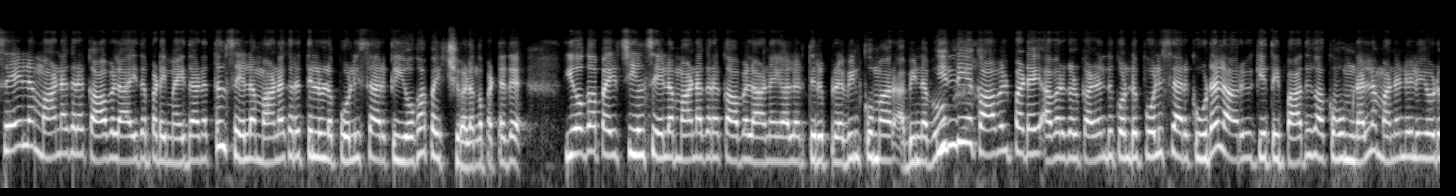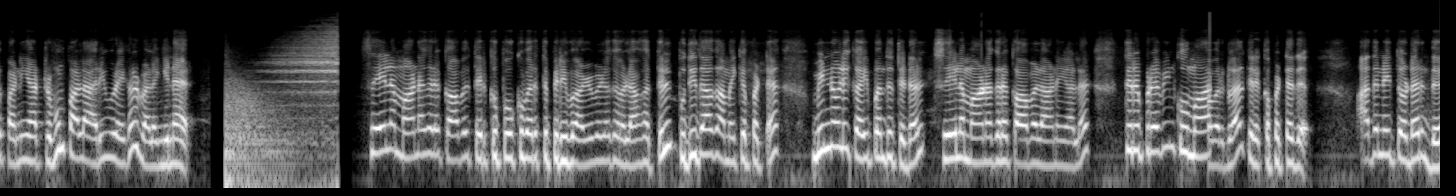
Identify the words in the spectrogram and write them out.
சேலம் மாநகர காவல் ஆயுதப்படை மைதானத்தில் சேலம் மாநகரத்தில் உள்ள போலீசாருக்கு யோகா பயிற்சி வழங்கப்பட்டது. யோகா பயிற்சியில் சேலம் மாநகர காவல் ஆணையாளர் திரு. பிரவீன்குமார் அபினவு இந்திய காவல் படை அவர்கள் கலந்து கொண்டு போலீசாருக்கு உடல் ஆரோக்கியத்தை பாதுகாக்கவும் நல்ல மனநிலையோடு பணியாற்றவும் பல அறிவுரைகள் வழங்கினர். சேலம் மாநகர காவல் தெற்கு போக்குவரத்து பிரிவு அலுவலக வளாகத்தில் புதிதாக அமைக்கப்பட்ட மின்னொளி கைப்பந்து திடல் சேலம் மாநகர காவல் ஆணையாளர் திரு. பிரவீன்குமார் அவர்களால் திறக்கப்பட்டது. அதனைத் தொடர்ந்து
